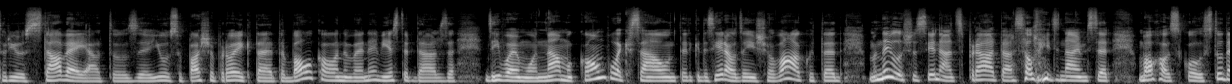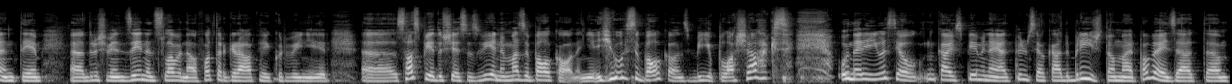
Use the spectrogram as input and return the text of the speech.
tur jūs stāvējāt uz jūsu paša projektēta balkona vai ne viesturdārza dzīvojamo namu kompleksā, un tad, kad es ieraudzīju šo vāku, tad man nevilšas ienāca prātā salīdzinājums ar Bauhaus skolas studentiem, droši vien zinat slavenā fotografija, kur viņi ir uh, saspiedušies uz viena maza balkoniņa. Jūsu balkons bija plašāks, un arī jūs jau, nu, kā jūs pieminējāt, pirms jau kāda brīža tomēr pabeidzāt um,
